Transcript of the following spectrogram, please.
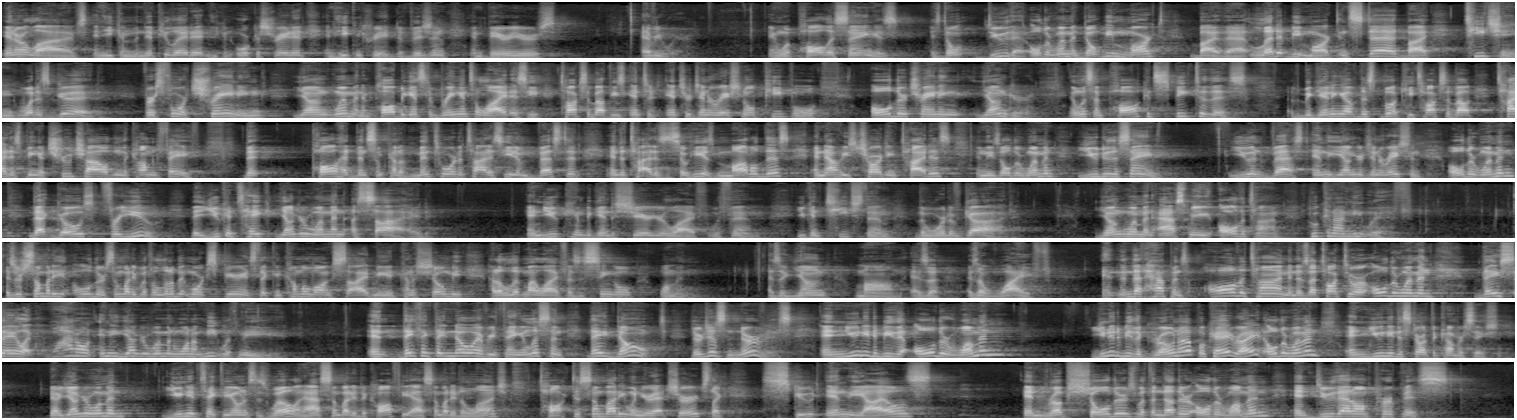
in our lives and he can manipulate it and he can orchestrate it and he can create division and barriers everywhere. And what Paul is saying is, is don't do that. Older women, don't be marked by that. Let it be marked instead by teaching what is good. Verse 4, training young women. And Paul begins to bring into light as he talks about these inter- intergenerational people, older training younger. And listen, Paul could speak to this. At the beginning of this book, he talks about Titus being a true child in the common faith, that Paul had been some kind of mentor to Titus. He had invested into Titus. And so he has modeled this, and now he's charging Titus and these older women, you do the same. You invest in the younger generation. Older women, that goes for you. That you can take younger women aside and you can begin to share your life with them. You can teach them the Word of God. Young women ask me all the time, Who can I meet with? Is there somebody older, somebody with a little bit more experience that can come alongside me and kind of show me how to live my life as a single woman, as a young mom, as a, as a wife? And, and that happens all the time. And as I talk to our older women, they say, like, why don't any younger women want to meet with me? And they think they know everything. And listen, they don't. They're just nervous. And you need to be the older woman you need to be the grown up, okay, right? Older women, and you need to start the conversation. Now, younger women, you need to take the onus as well and ask somebody to coffee, ask somebody to lunch, talk to somebody when you're at church, like scoot in the aisles and rub shoulders with another older woman and do that on purpose.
